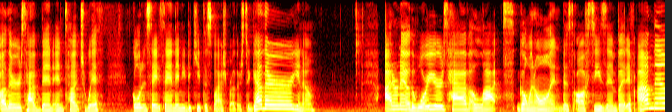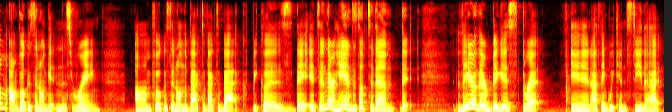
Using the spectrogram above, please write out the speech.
others have been in touch with Golden State saying they need to keep the Splash Brothers together, you know. I don't know. The Warriors have a lot going on this off season, but if I'm them, I'm focusing on getting this ring um, focusing on the back to back to back because they it's in their hands. It's up to them. They they are their biggest threat, and I think we can see that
